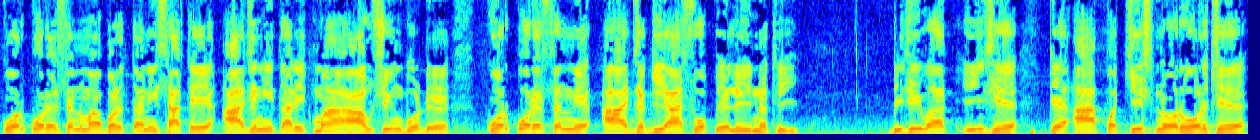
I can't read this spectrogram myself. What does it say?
કોર્પોરેશનમાં ભળતાની સાથે આજની તારીખમાં હાઉસિંગ બોર્ડે કોર્પોરેશનને આ જગ્યા સોંપેલી નથી. બીજી વાત એ છે કે આ પચીસનો રોડ છે.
